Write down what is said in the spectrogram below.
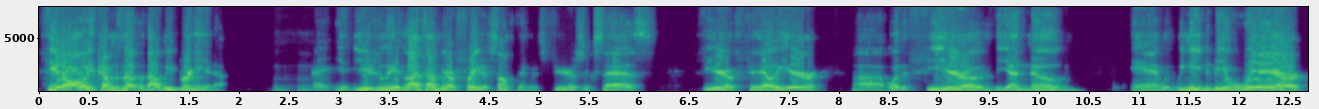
Fear always comes up without me bringing it up. Mm-hmm. Right? It usually, a lot of times, we're afraid of something. It's fear of success, fear of failure, uh, or the fear of the unknown. And we, we need to be aware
